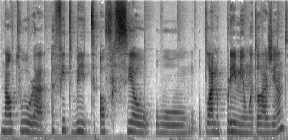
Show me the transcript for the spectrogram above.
Na altura, a Fitbit ofereceu o, o plano premium a toda a gente.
